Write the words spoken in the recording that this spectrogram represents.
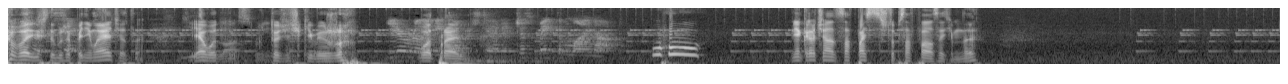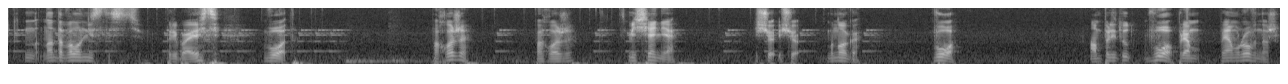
говоришь, ты уже понимаешь что-то? Я вот точечки вижу. Вот правильно. Уху! Мне, короче, надо совпасть, чтобы совпало с этим, да? Надо волнистость прибавить. Вот. Похоже? Похоже. Смещение. Еще, еще. Много. Во. Амплитуд. Во, прям, прям ровно же.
